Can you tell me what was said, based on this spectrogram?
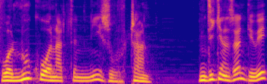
voaloko ao anatin'ny zoron-trano. Ny dikan'izany dia hoe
